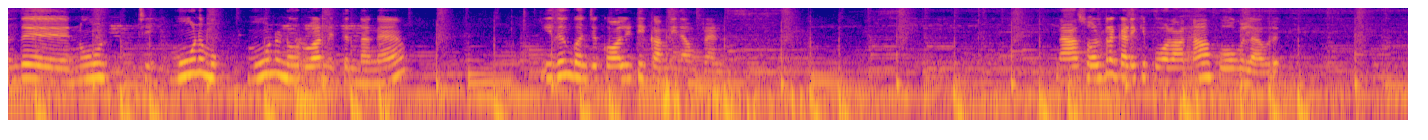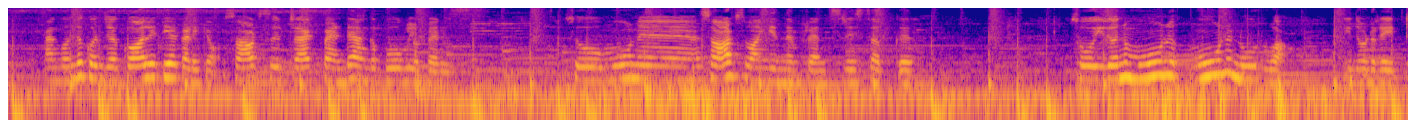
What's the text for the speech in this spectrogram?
வந்து நூ சி மூணு மு மூணு நூறுரூவான்னு விற்றுருந்தாங்க இதுவும் கொஞ்சம் குவாலிட்டி கம்மி தான் ஃப்ரெண்ட்ஸ் நான் சொல்கிற கடைக்கு போகலான்னா போகலை அவர். அங்கே வந்து கொஞ்சம் குவாலிட்டியாக கிடைக்கும். ஷார்ட்ஸு ட்ராக் பேண்ட்டு அங்கே போகல ஃப்ரெண்ட்ஸ் ஸோ மூணு ஷார்ட்ஸ் வாங்கியிருந்தேன் ஃப்ரெண்ட்ஸ் ரிசப்க்கு ஸோ இது வந்து மூணு மூணு நூறுரூவா இதோட ரேட்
